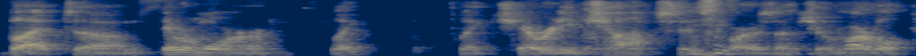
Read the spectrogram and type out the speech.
but um, they were more like like charity jobs as far as I'm sure Marvel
